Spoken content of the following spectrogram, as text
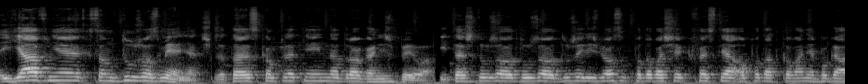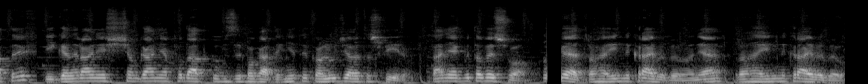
jawnie chcą dużo zmieniać, że to jest kompletnie inna droga niż była. I też dużo, dużo, dużej liczbie osób podoba się kwestia opodatkowania bogatych i generalnie ściągania podatków z bogatych, nie tylko ludzi, ale też firm. Pytanie jakby to wyszło. Wie, trochę inny kraj by był, no nie? Trochę inny kraj by był.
